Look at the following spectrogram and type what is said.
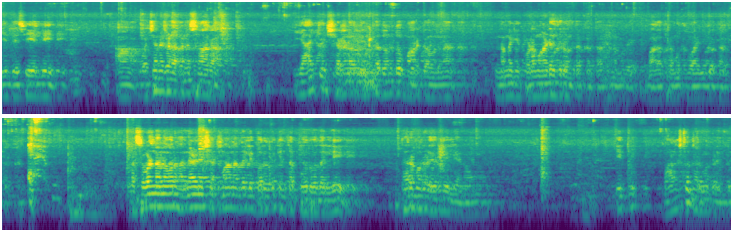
ಈ ದೆಸೆಯಲ್ಲಿ ಆ ವಚನಗಳ ಅನುಸಾರ ಯಾಕೆ ಶರಣರು ಇಂಥದೊಂದು ಮಾರ್ಗವನ್ನ ನಮಗೆ ಕೊಡಮಾಡಿದ್ರು ಅಂತಕ್ಕಂಥದ್ದು ನಮಗೆ ಬಹಳ ಪ್ರಮುಖವಾಗಿ ಗೊತ್ತಾಗ್ತಕ್ಕಂಥ ಬಸವಣ್ಣನವರು ಹನ್ನೆರಡನೇ ಶತಮಾನದಲ್ಲಿ ಬರೋದಕ್ಕಿಂತ ಪೂರ್ವದಲ್ಲಿ ಧರ್ಮಗಳು ಇರಲಿಲ್ಲೇನೋ ಇದ್ದು ಬಹಳಷ್ಟು ಧರ್ಮಗಳಿದ್ದು.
